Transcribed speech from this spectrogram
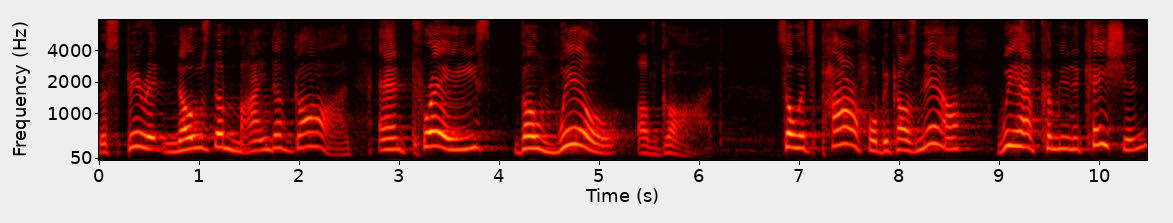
the Spirit knows the mind of God and prays the will of God. So it's powerful because now we have communication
